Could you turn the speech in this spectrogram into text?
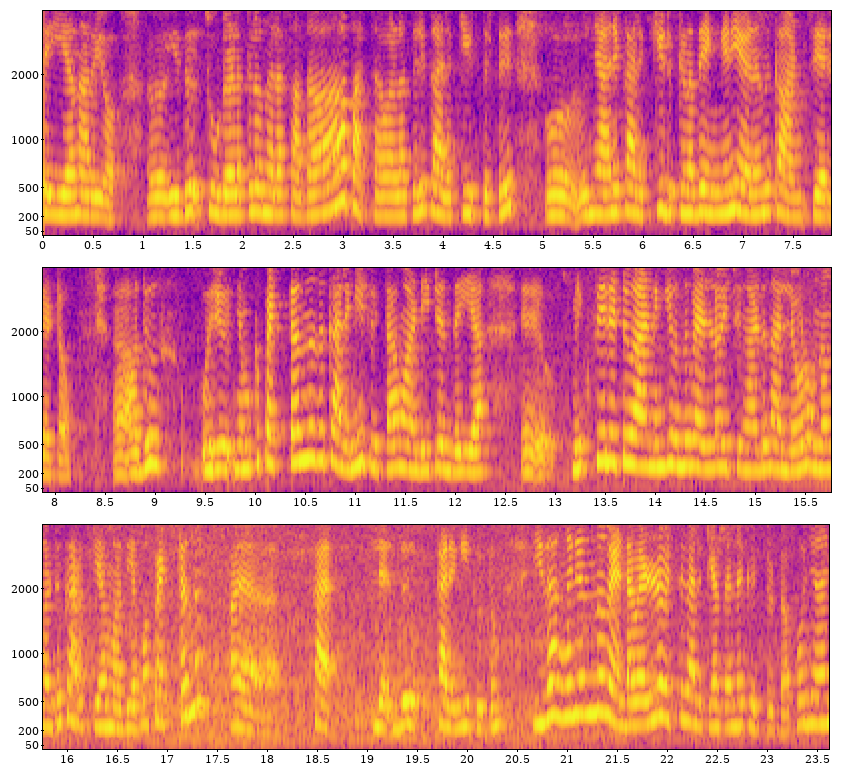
ചെയ്യാന്നറിയോ? ഇത് ചൂടുവെള്ളത്തിലൊന്നുമല്ല സദാ പച്ചവെള്ളത്തിൽ കലക്കി എടുത്തിട്ട് ഞാൻ കലക്കി എടുക്കണത് എങ്ങനെയാണെന്ന് കാണിച്ചു തരാം കേട്ടോ അത് ഒരു നമുക്ക് പെട്ടെന്ന് ഇത് കലങ്ങി കിട്ടാൻ വേണ്ടിയിട്ട് എന്ത് ചെയ്യുക മിക്സിയിലിട്ട് വേണമെങ്കിൽ ഒന്ന് വെള്ളം ഒഴിച്ചങ്ങാണ്ട് നല്ലോണം ഒന്നും അങ്ങോട്ട് കറക്കിയാൽ മതി. അപ്പോൾ പെട്ടെന്ന് ഇത് കലങ്ങി കിട്ടും. ഇതങ്ങനെയൊന്നും വേണ്ട. വെള്ളം ഒഴിച്ച് കലക്കിയാൽ തന്നെ കിട്ടും കേട്ടോ അപ്പോൾ ഞാൻ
